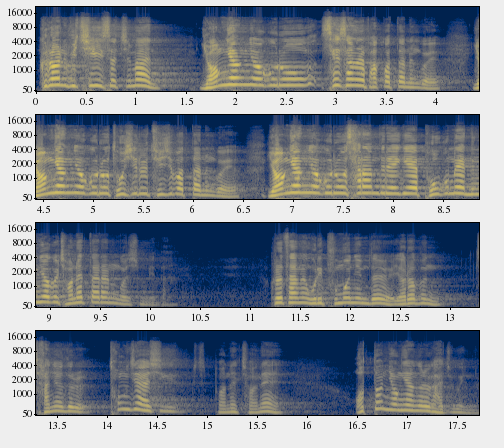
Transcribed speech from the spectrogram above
그런 위치에 있었지만 영향력으로 세상을 바꿨다는 거예요. 영향력으로 도시를 뒤집었다는 거예요. 영향력으로 사람들에게 복음의 능력을 전했다는 것입니다. 그렇다면 우리 부모님들, 여러분, 자녀들 통제하시기 전에 어떤 영향을 가지고 있나?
